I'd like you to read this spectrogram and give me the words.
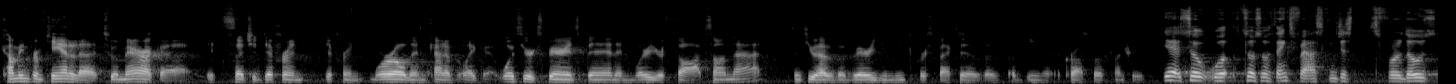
coming from Canada to America, it's such a different different world. And kind of like, what's your experience been, and what are your thoughts on that? Since you have a very unique perspective of, of being across both countries. Yeah, so well, so so thanks for asking. Just for those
